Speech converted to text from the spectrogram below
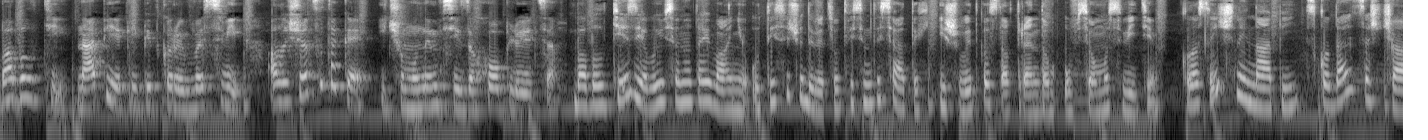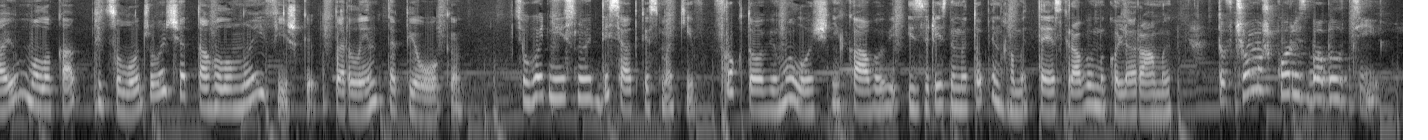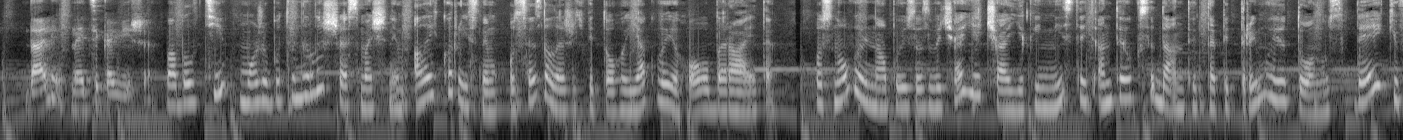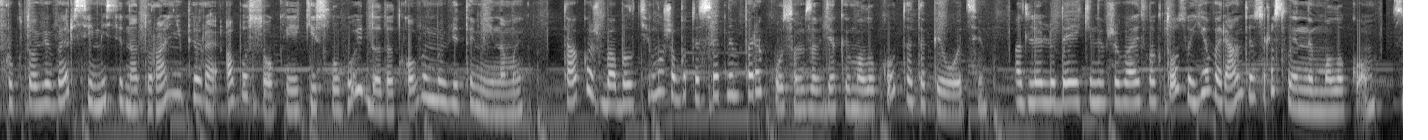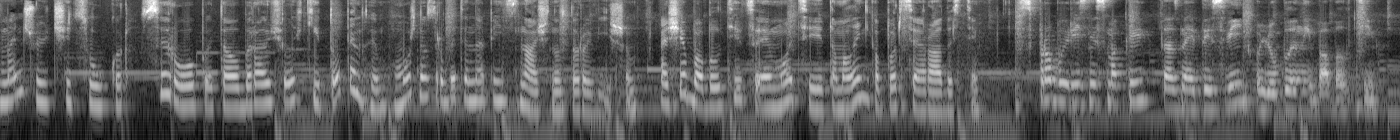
Bubble Tea – напій, який підкорив весь світ. Але що це таке і чому ним всі захоплюються? Bubble Tea з'явився на Тайвані у 1980-х і швидко став трендом у всьому світі. Класичний напій складається з чаю, молока, підсолоджувача та головної фішки перлин та піоки. Сьогодні існують десятки смаків: фруктові, молочні, кавові із різними топінгами та яскравими кольорами. То в чому ж користь Bubble Tea? Далі найцікавіше. Tea може бути не лише смачним, але й корисним. Усе залежить від того, як ви його обираєте. Основою напою зазвичай є чай, який містить антиоксиданти та підтримує тонус. Деякі фруктові версії містять натуральні пюре або соки, які слугують додатковими вітамінами. Також Tea може бути ситним перекусом завдяки молоку та тапіоці. А для людей, які не вживають лактозу, є варіанти з рослинним молоком. Зменшуючи цукор, сиропи та обираючи легкі топінги, можна зробити напій значно здоровішим. А ще Tea – це емоції та маленька порція радості. Спробуй різні смаки та знайди свій улюблений Tea.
